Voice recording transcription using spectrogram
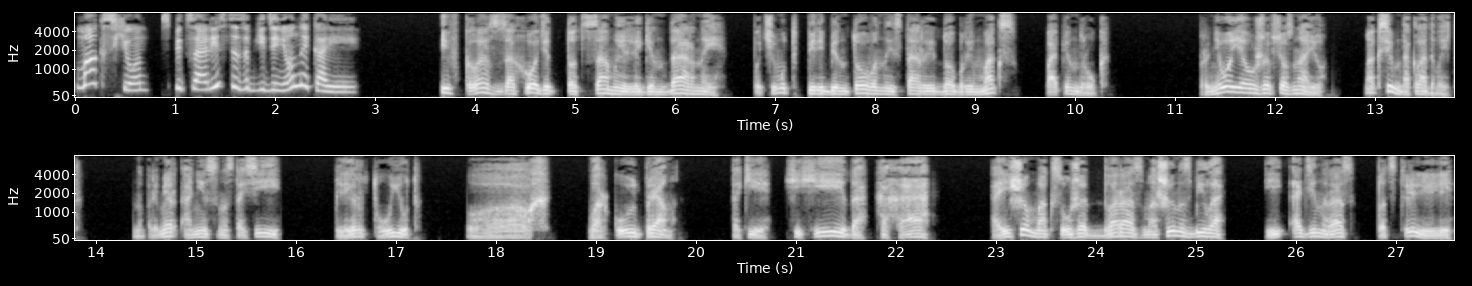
Макс Хён, специалист из Объединенной Кореи. И в класс заходит тот самый легендарный, почему-то перебинтованный старый добрый Макс, папин друг. Про него я уже все знаю. Максим докладывает. Например, они с Анастасией флиртуют. Ох, воркуют прям. Такие хихи да ха-ха. А еще Макса уже два раза машина сбила и один раз подстрелили.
